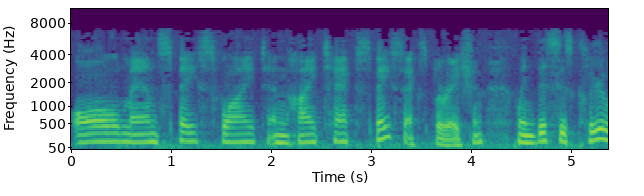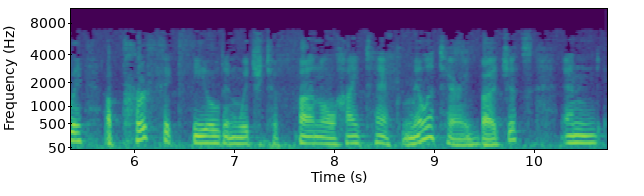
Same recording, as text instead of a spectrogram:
all manned space flight and high tech space exploration when this is clearly a perfect field in which to funnel high tech military budgets and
